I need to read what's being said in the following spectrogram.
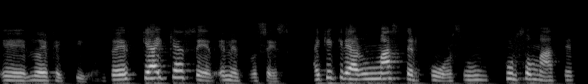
eh, lo efectivo. Entonces, ¿qué hay que hacer en el proceso? Hay que crear un master course, un curso máster,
